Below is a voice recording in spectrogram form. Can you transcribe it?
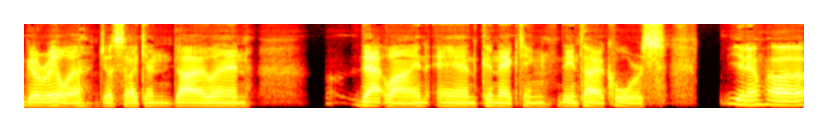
Gorilla, just so I can dial in that line and connecting the entire course. You know, uh,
